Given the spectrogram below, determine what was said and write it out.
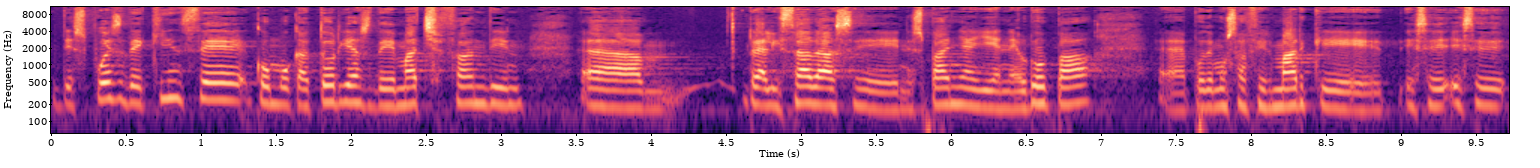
después de 15 convocatorias de match funding um, realizadas en España y en Europa, eh, podemos afirmar que ese, ese,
